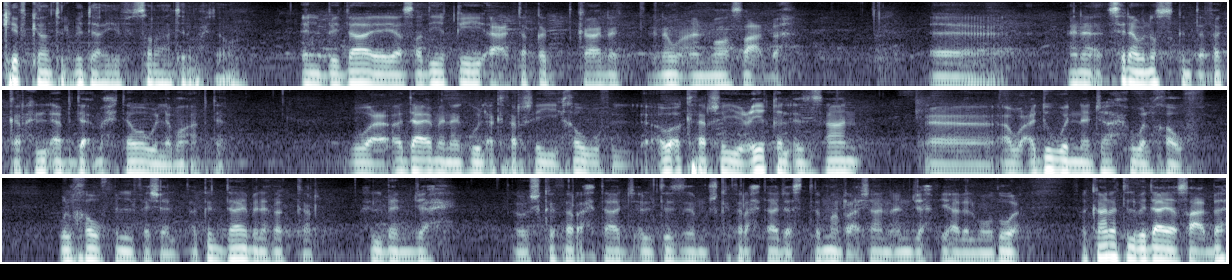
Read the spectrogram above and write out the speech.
كيف كانت البداية في صناعة المحتوى؟ البداية يا صديقي أعتقد كانت نوعا ما صعبة. آه، أنا سنة ونص كنت أفكر هل أبدأ محتوى ولا ما أبدأ. ودائما أقول أكثر شيء يخوف أو أكثر شيء يعيق الإنسان آه، أو عدو النجاح هو الخوف والخوف من الفشل. فكنت دائما أفكر هل بنجح؟ وش كثر أحتاج ألتزم؟ وش كثر أحتاج أستمر عشان أنجح في هذا الموضوع؟ فكانت البداية صعبة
